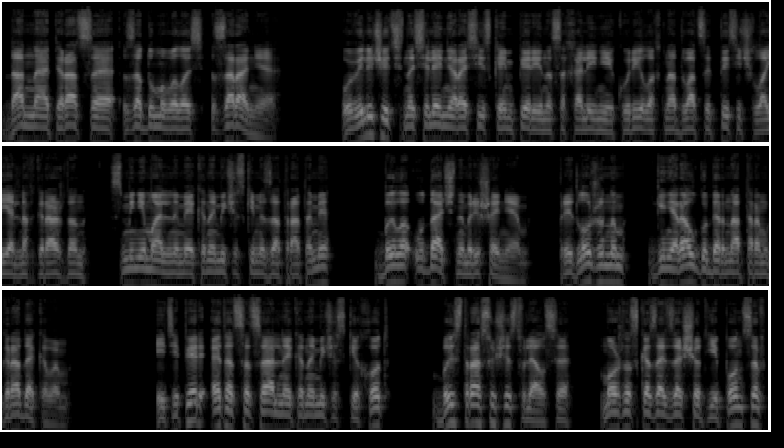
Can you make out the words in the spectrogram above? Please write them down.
Данная операция задумывалась заранее. Увеличить население Российской империи на Сахалине и Курилах на 20 тысяч лояльных граждан с минимальными экономическими затратами было удачным решением, предложенным генерал-губернатором Градековым. И теперь этот социально-экономический ход быстро осуществлялся, можно сказать, за счет японцев,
